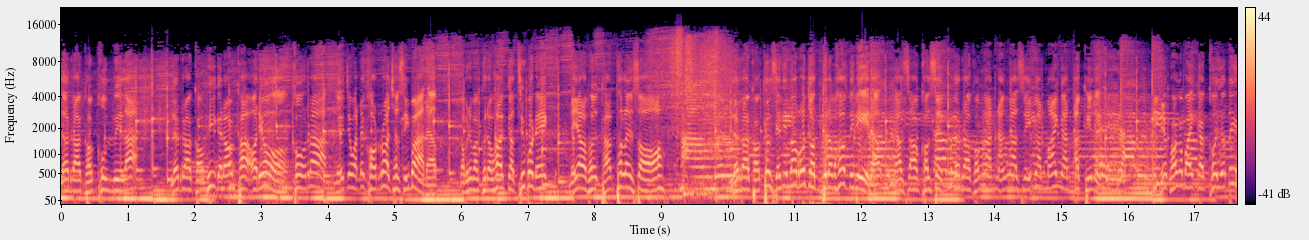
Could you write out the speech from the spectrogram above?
แล้วรังของคุณวีระ และรางของพี่กับน้องคาออดิโอโคราชหรือจังหวัดนครราชสีมาครับกับบริบาลคุณภาพกับทิปเปิลเอ็กในย่านอำเภอขามทะเลสอและราวของเครื่องเสียงที่ตั้งรถยนต์คุณภาพดีๆนะงานซาวคอนเซ็ปต์และราวของงานหนังงานสีงานไม้งานอะคริลิกเรียกควากันไปกับโคโยตี้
